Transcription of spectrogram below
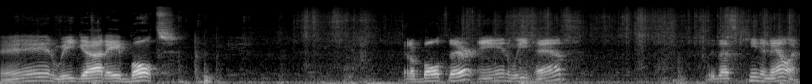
And we got a bolt. Got a bolt there, and we have. That's Keenan Allen.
